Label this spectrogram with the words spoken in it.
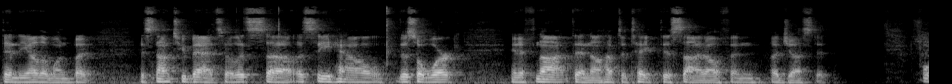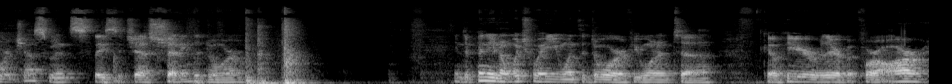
than the other one, but it's not too bad. So let's, uh, let's see how this will work. And if not, then I'll have to take this side off and adjust it. For adjustments, they suggest shutting the door and depending on which way you want the door, if you want it to go here or there, but for our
